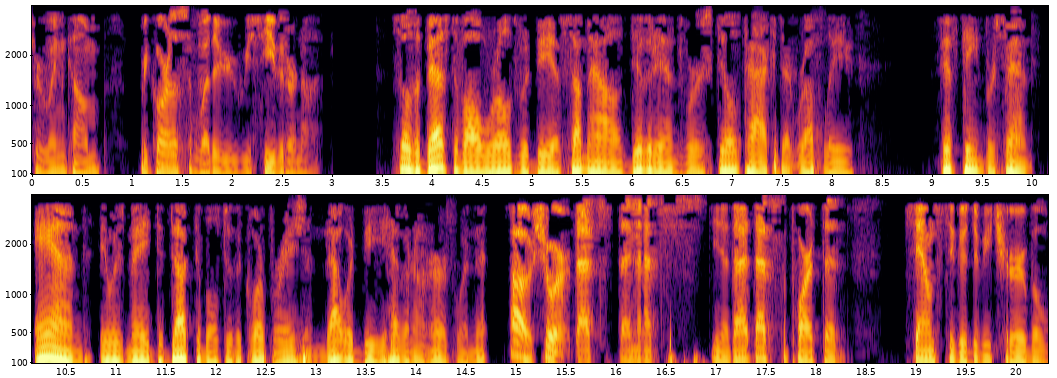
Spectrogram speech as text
through income regardless of whether you receive it or not. So the best of all worlds would be if somehow dividends were still taxed at roughly 15% and it was made deductible to the corporation. That would be heaven on earth, wouldn't it? Oh, sure. That's and that's you know that that's the part that sounds too good to be true, but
